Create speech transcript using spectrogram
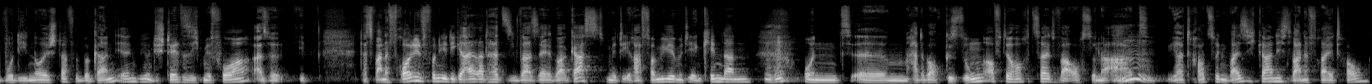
wo die neue Staffel begann irgendwie. Und die stellte sich mir vor. Also das war eine Freundin von ihr, die geheiratet hat. Sie war selber Gast mit ihrer Familie, mit ihren Kindern und ähm, hat aber auch gesungen auf der Hochzeit. War auch so eine Art, ja Trauzeugen, weiß ich gar nicht. Es war eine freie Trauung.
